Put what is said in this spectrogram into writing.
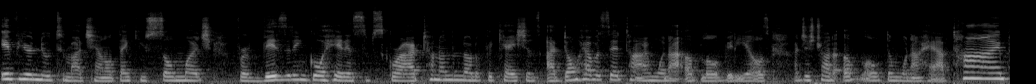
If you're new to my channel, thank you so much for visiting. Go ahead and subscribe. Turn on the notifications. I don't have a set time when I upload videos. I just try to upload them when I have time.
